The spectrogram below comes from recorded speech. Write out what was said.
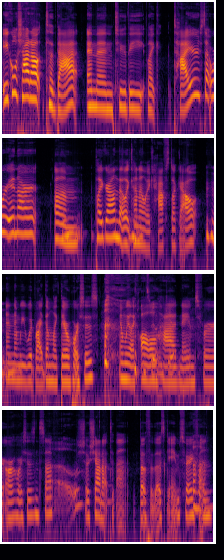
equal shout out to that, and then to the like tires that were in our um playground that like kind of like half stuck out Mhm. and then we would ride them like they were horses and we like all really cute. had names for our horses and stuff Oh. so shout out to that both of those games very Uh-huh. fun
